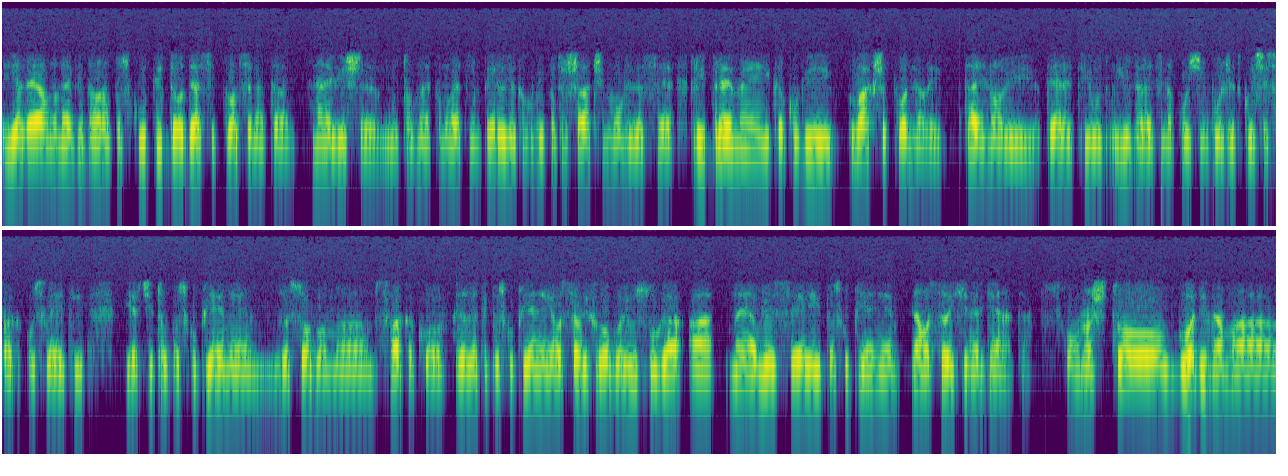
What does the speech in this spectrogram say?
je realno negdje da ona poskupi do 10% najviše u tom nekom letnjem periodu kako bi potrošači mogli da se pripreme i kako bi lakše podneli taj novi teret i udarac na kućni budžet koji će svakako uslediti to poskupljenje za sobom svakako izazvati poskupljenje i ostalih roba i usluga, a najavljuje se i poskupljenje na ostalih energenata. Ono što godinama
